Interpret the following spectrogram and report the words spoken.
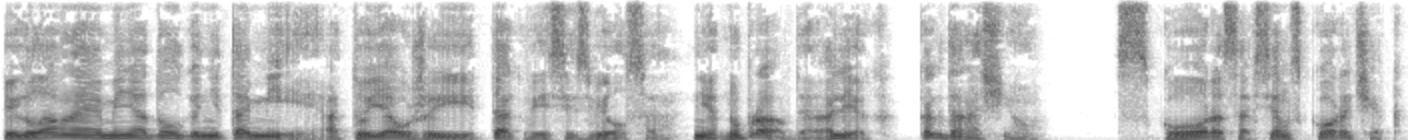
Ты, главное, меня долго не томи, а то я уже и так весь извелся. Нет, ну правда, Олег, когда начнем?» «Скоро, совсем скоро, Чек.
